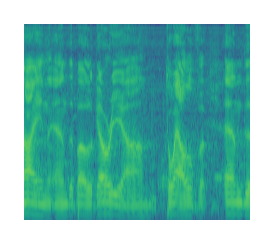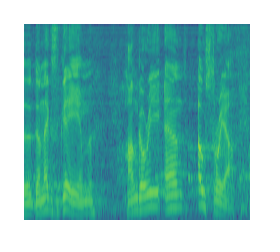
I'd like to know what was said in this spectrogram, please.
59 and Bulgaria 12. And uh, the next game, Hungary and Austria.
